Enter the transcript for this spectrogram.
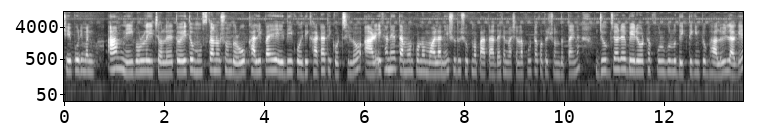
সেই পরিমাণ আম নেই বললেই চলে। তো এই তো মুস্কানও সুন্দর। ও খালি পায়ে এদিক ওইদিক হাঁটাহাঁটি করছিল। আর এখানে তেমন কোনো ময়লা নেই, শুধু শুকনো পাতা। দেখেন মাসাল্লাহ ফুলটা কত সুন্দর, তাই না? ঝোপঝাড়ে বেড়ে ওঠা ফুলগুলো দেখতে কিন্তু ভালোই লাগে।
